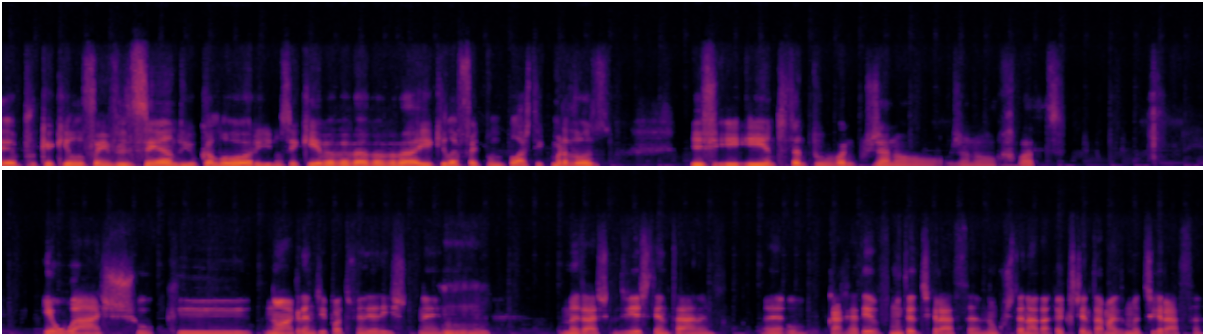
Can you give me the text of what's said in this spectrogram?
É porque aquilo foi envelhecendo e o calor e não sei o quê, bababá, bababá, e aquilo é feito de um plástico merdoso e, e, e, entretanto o banco já não, já não rebate. Eu acho que não há grandes hipóteses de vender isto, né? Uhum. mas acho que devias tentar. eh, o carro já teve muita desgraça, não custa nada acrescentar mais uma desgraça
